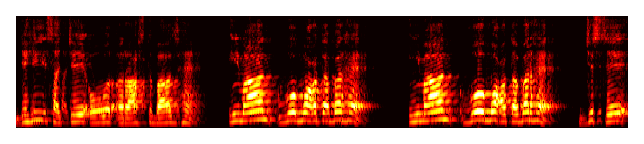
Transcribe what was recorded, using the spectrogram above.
یہی سچے اور راست باز ہیں. ایمان وہ معتبر ہے. ایمان وہ معتبر ہے. جس سے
